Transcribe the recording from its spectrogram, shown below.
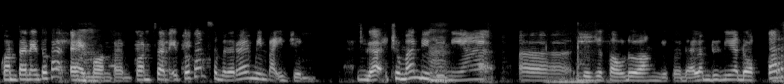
Konten itu kan, eh hmm. konten, konsen itu kan sebenarnya minta izin nggak cuma di hmm. dunia uh, digital doang gitu. Dalam dunia dokter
